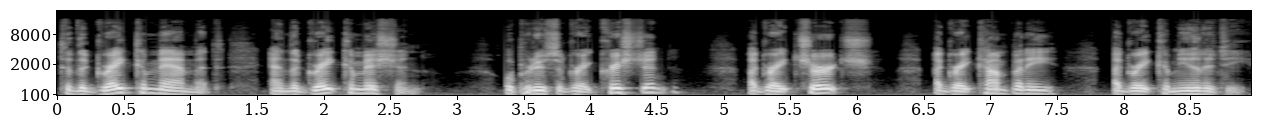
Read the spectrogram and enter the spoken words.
to the Great Commandment and the Great Commission will produce a great Christian, a great church, a great company, a great community.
